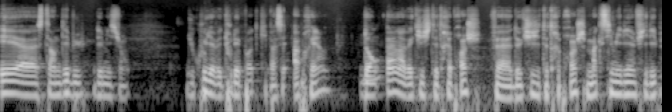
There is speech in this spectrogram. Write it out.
et euh, c'était en début d'émission. Du coup, il y avait tous les potes qui passaient après, hein, dont un avec qui j'étais très proche, enfin, de qui j'étais très proche, Maximilien Philippe.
